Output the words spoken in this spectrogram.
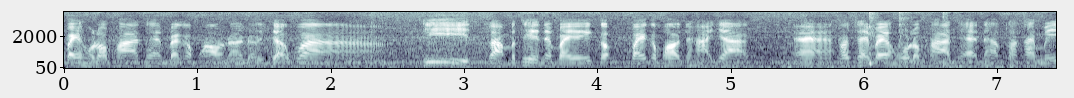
ใบโหระพาแทนใบกะเพรานะเนื่องจากว่าที่ต่างประเทศเนี่ยใบใบกะเพราจะหายากอ่าเขาใช้ใบโหระพาแทนนะครับ ถ้าใครไม่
